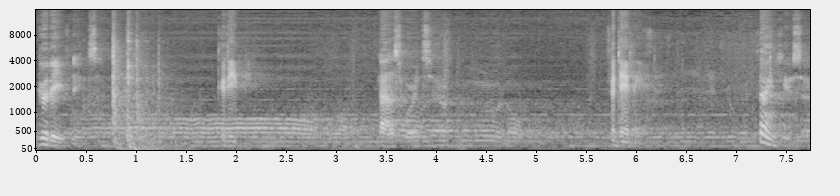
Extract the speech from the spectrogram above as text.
Good evening, sir. Good evening. Password, sir? Fidelia. Thank you, sir.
